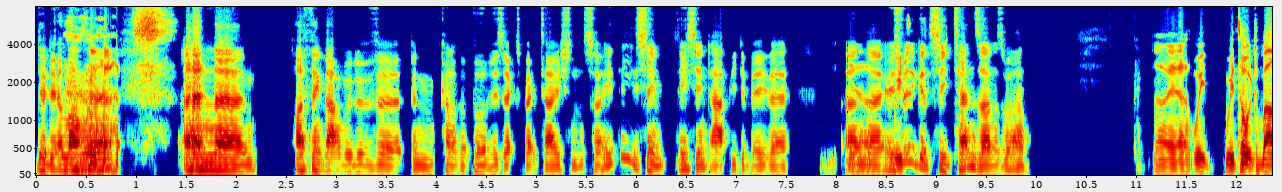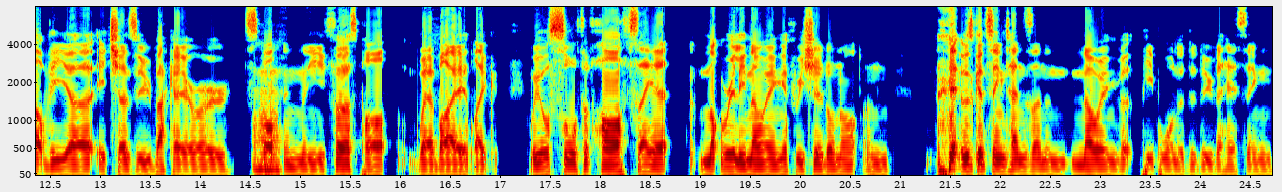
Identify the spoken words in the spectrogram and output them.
did it along with him. and um, I think that would have uh, been kind of above his expectations. So he, he seemed he seemed happy to be there, and Yeah. uh, it was We- really good to see Tenzan as well. Oh yeah, we we talked about the uh, Itchauzo Bakayaro spot in the first part, whereby like we all sort of half say it, not really knowing if we should or not, and it was good seeing Tenzan and knowing that people wanted to do the hissing,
